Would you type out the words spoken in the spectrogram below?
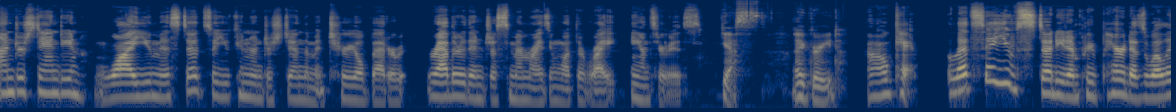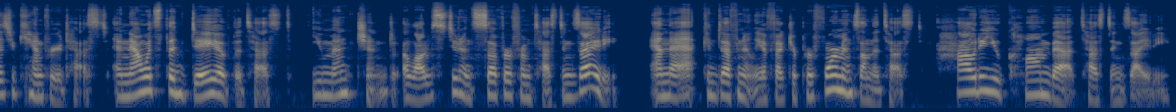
understanding why you missed it so you can understand the material better rather than just memorizing what the right answer is. Yes, agreed. Okay. Let's say you've studied and prepared as well as you can for your test, and now it's the day of the test. You mentioned a lot of students suffer from test anxiety, and that can definitely affect your performance on the test. How do you combat test anxiety?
